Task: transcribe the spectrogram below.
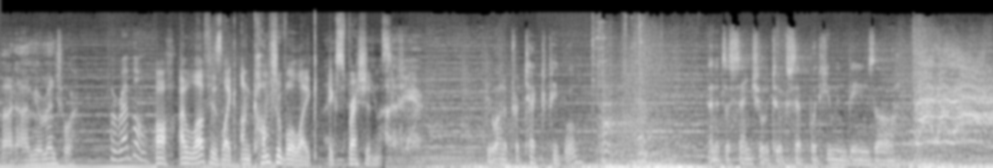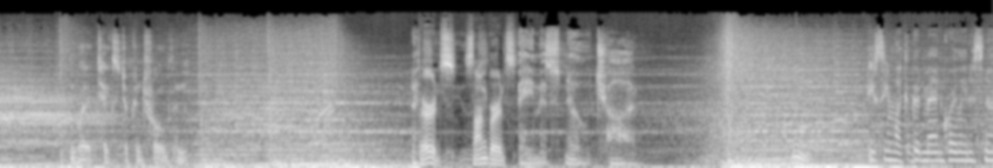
but I'm your mentor. A rebel. Oh, I love his like uncomfortable like expressions. Out of here. If you want to protect people, then it's essential to accept what human beings are and what it takes to control them. Birds, songbirds. Famous snow charm. Hmm. You seem like a good man, Coriolanus Snow.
